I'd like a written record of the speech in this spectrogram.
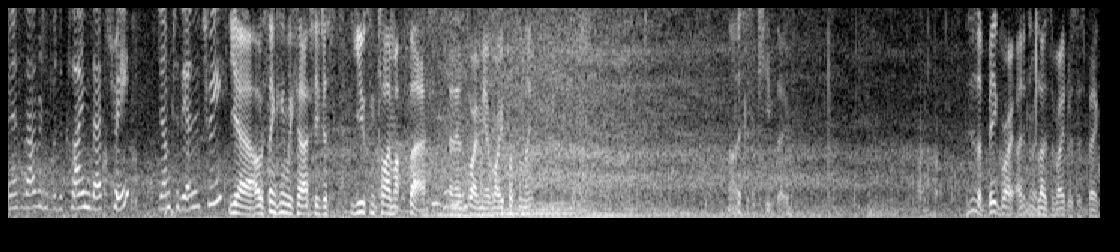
And after that, we're supposed to climb that tree, jump to the other tree. Yeah, I was thinking we could actually just you can climb up first and then throw me a rope or something. Oh, this is cute though. This is a big road. I didn't realise the road was this big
